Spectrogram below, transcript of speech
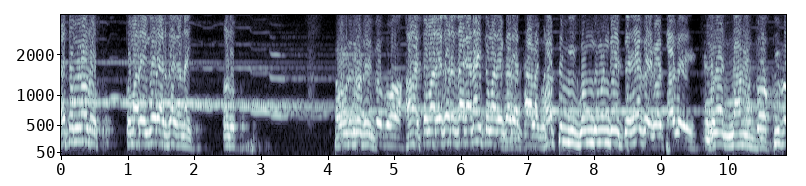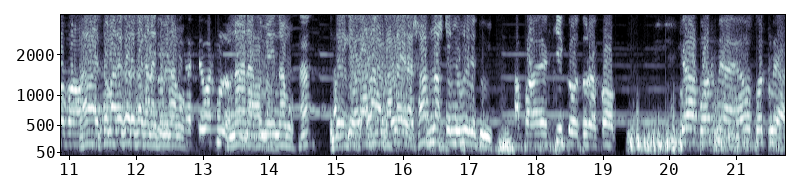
এ তুমি ওড়ো তোমার এই ঘরে আর জায়গা নাই। ওড়ো হ্যাঁ তোমার এই ঘরে জায়গা নাই তোমার এই ঘরে লাগবে না। কি গন্ধ মন্দির হয়ে যায় ঘর থাকা যায়? নাম কি বাবা? হ্যাঁ তোমার এই জায়গা নাই তুমি নামো। না। না তুমি নামো। হ্যাঁ? সব নষ্টের মূল্য তুমি। আপা কি কো তোরা কব কেয়া বর মে আয়া ও ছোট মেয়া।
